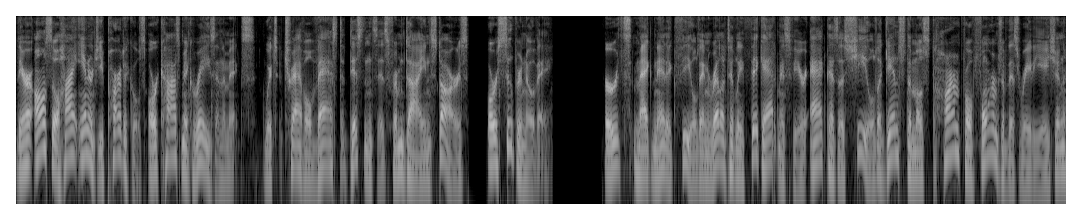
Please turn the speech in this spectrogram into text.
There are also high-energy particles or cosmic rays in the mix, which travel vast distances from dying stars or supernovae. Earth's magnetic field and relatively thick atmosphere act as a shield against the most harmful forms of this radiation,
